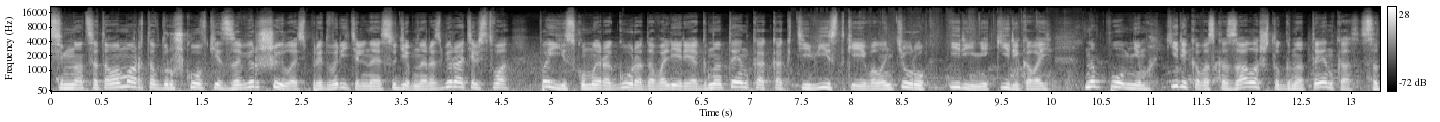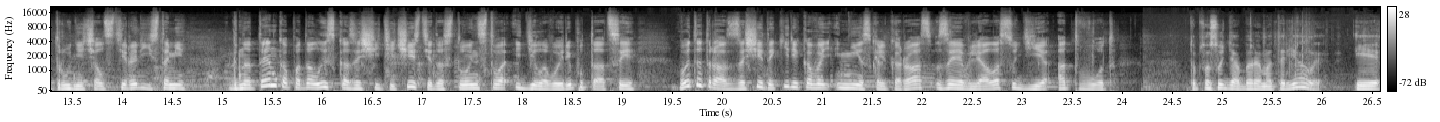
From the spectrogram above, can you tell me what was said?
17 марта в Дружковке завершилось предварительное судебное разбирательство по иску мэра города Валерия Гнатенко к активистке и волонтеру Ирине Кириковой. Напомним, Кирикова сказала, что Гнатенко сотрудничал с террористами. Гнатенко подал иск о защите чести, достоинства и деловой репутации. В этот раз защита Кириковой несколько раз заявляла судье отвод. Тобто суддя бере матеріали і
